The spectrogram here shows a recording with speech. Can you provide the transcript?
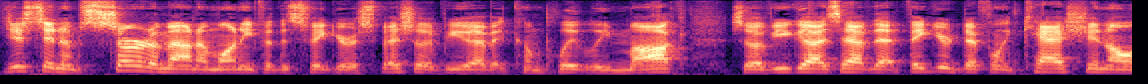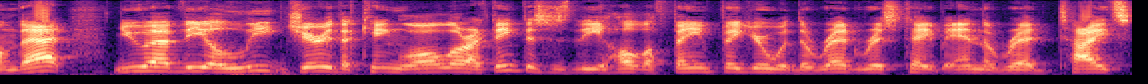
Just an absurd amount of money for this figure, especially if you have it completely mock. So if you guys have that figure, definitely cash in on that. You have the Elite Jerry the King Lawler. I think this is the Hall of Fame figure with the red wrist tape and the red tights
